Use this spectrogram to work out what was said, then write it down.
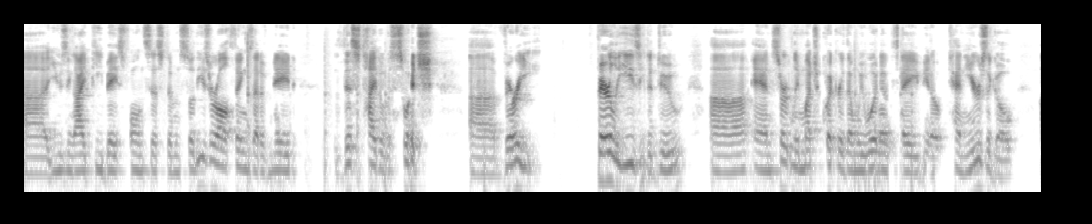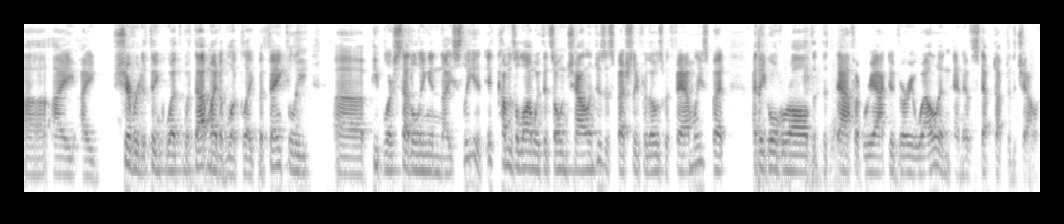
uh, using IP-based phone systems. So these are all things that have made this type of a switch uh, very fairly easy to do, uh, and certainly much quicker than we would have, say, you know, ten years ago. Uh, I, I, shiver to think what what that might have looked like, but thankfully, uh, people are settling in nicely. It, it, comes along with its own challenges, especially for those with families. But I think overall, the, the staff have reacted very well and, and have stepped up to the challenge.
